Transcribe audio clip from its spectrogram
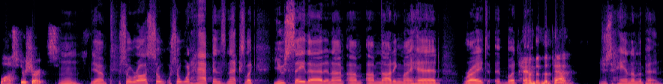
lost their shirts. Mm, yeah. So Ross, so so what happens next? Like you say that, and I'm I'm I'm nodding my head, right? Uh, but hand them the pen. Just hand them the pen.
